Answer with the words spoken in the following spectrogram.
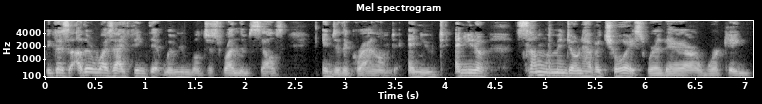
Because otherwise, I think that women will just run themselves into the ground. And you, and you know, some women don't have a choice where they are working,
